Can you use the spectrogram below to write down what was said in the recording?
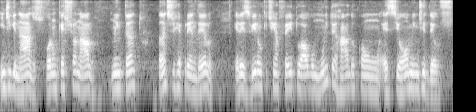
Indignados, foram questioná-lo. No entanto, antes de repreendê-lo, eles viram que tinha feito algo muito errado com esse homem de Deus.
